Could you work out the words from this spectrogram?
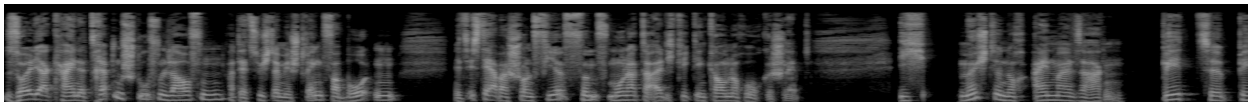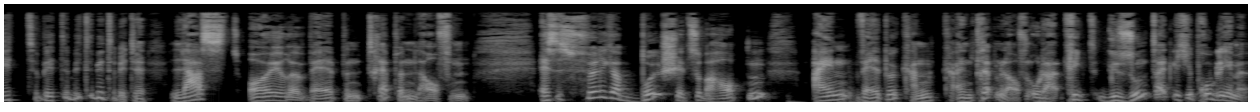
soll ja keine Treppenstufen laufen, hat der Züchter mir streng verboten. Jetzt ist er aber schon vier, fünf Monate alt, ich krieg den kaum noch hochgeschleppt. Ich möchte noch einmal sagen, bitte, bitte, bitte, bitte, bitte, bitte, lasst eure Welpen Treppen laufen. Es ist völliger Bullshit zu behaupten, ein Welpe kann keinen Treppen laufen oder kriegt gesundheitliche Probleme.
